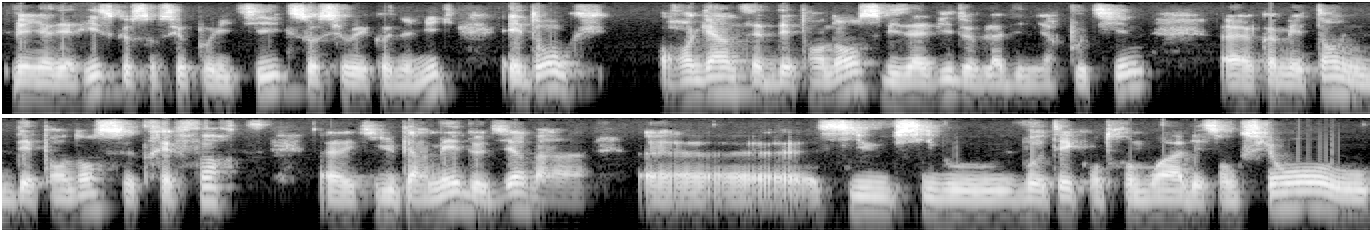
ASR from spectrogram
eh bien, il y a des risques sociopolitiques, socio-économiques, et donc on regarde cette dépendance vis-à-vis de Vladimir Poutine euh, comme étant une dépendance très forte euh, qui lui permet de dire ben, euh, si, si vous votez contre moi des sanctions ou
